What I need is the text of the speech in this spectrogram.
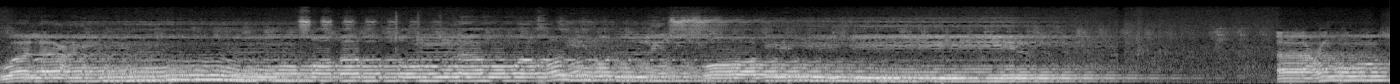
ولئن صبرتم لهو خير للصابرين. أعوذ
